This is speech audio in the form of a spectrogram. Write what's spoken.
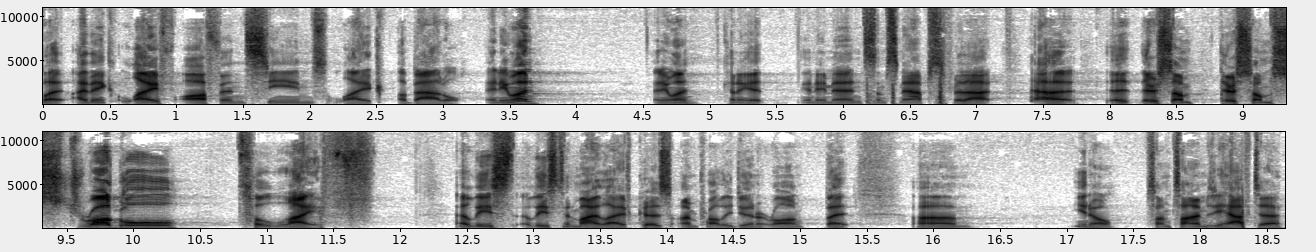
but I think life often seems like a battle. Anyone? Anyone? Can I get an amen? Some snaps for that? Yeah, uh, there's some, there's some struggle to life, at least, at least in my life, because I'm probably doing it wrong. But, um, you know, sometimes you have to,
